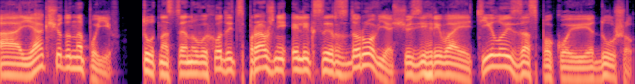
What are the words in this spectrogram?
А як щодо напоїв? Тут на сцену виходить справжній еліксир здоров'я, що зігріває тіло і заспокоює душу.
